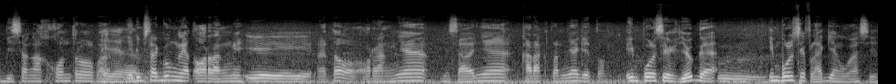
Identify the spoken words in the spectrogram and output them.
bisa nggak kontrol pak Iya. jadi misalnya gue ngeliat orang nih Iya iya iya. ternyata orangnya misalnya karakternya gitu impulsif juga Hmm. impulsif lagi yang gue kasih.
